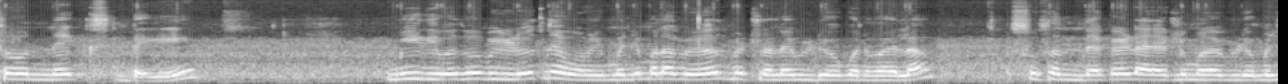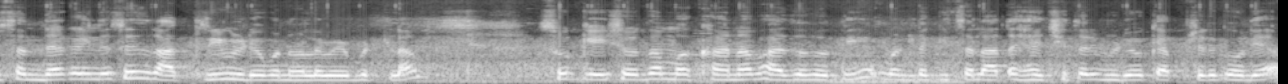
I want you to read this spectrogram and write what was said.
सो नेक्स्ट डे मी दिवसभर व्हिडिओच नाही बनवली. म्हणजे मला वेळच भेटला नाही व्हिडिओ बनवायला. सो संध्याकाळी डायरेक्टली मला व्हिडिओ म्हणजे संध्याकाळी नसेल रात्री व्हिडिओ बनवायला वेळ भेटला. सो केशवचा मखाना भाजत होती. म्हटलं की चला आता ह्याची तर व्हिडिओ कॅप्चर करूया.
